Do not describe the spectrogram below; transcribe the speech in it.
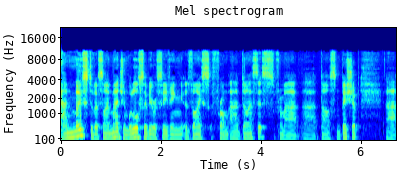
And most of us, I imagine, will also be receiving advice from our diocese, from our uh, diocesan bishop, uh,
